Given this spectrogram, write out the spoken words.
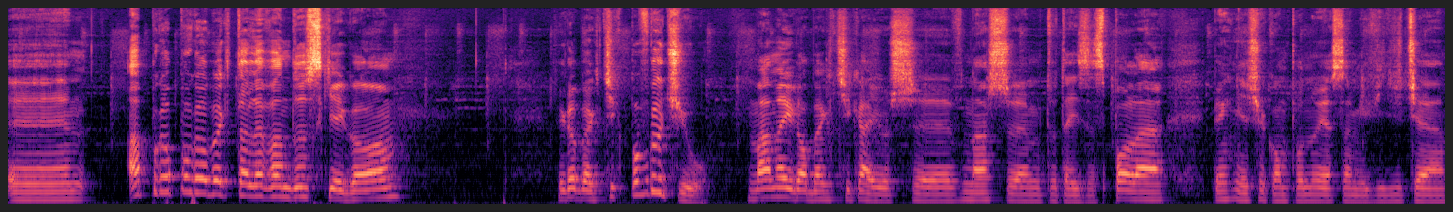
E, A propos Roberta Lewandowskiego, Robercik powrócił. Mamy Robercika już y, w naszym tutaj zespole. Pięknie się komponuje, sami widzicie.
